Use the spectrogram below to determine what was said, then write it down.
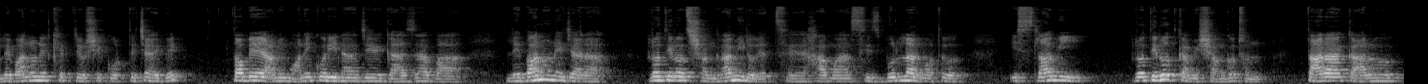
লেবাননের ক্ষেত্রেও সে করতে চাইবে। তবে আমি মনে করি না যে গাজা বা লেবাননে যারা প্রতিরোধ সংগ্রামী রয়েছে, হামাস হিজবুল্লার মতো ইসলামী প্রতিরোধকামী সংগঠন, তারা কারও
